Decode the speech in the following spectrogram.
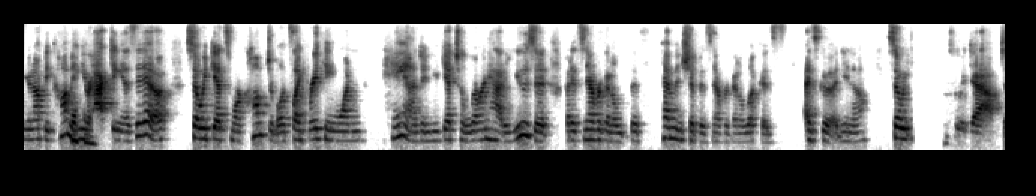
you're not becoming you're acting as if so it gets more comfortable. It's like breaking one hand and you get to learn how to use it but it's never going to the penmanship is never going to look as as good you know? So to adapt.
